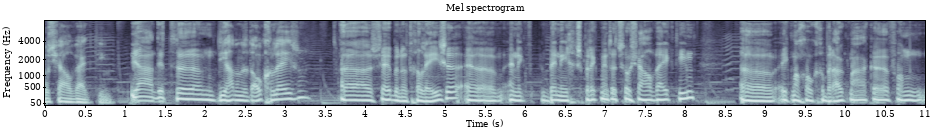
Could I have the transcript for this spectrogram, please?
Sociaal wijkteam. Ja, dit... eh, Die hadden het ook gelezen? Eh, ze hebben het gelezen en ik ben in gesprek met het Sociaal Wijkteam. Ik mag ook gebruik maken van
